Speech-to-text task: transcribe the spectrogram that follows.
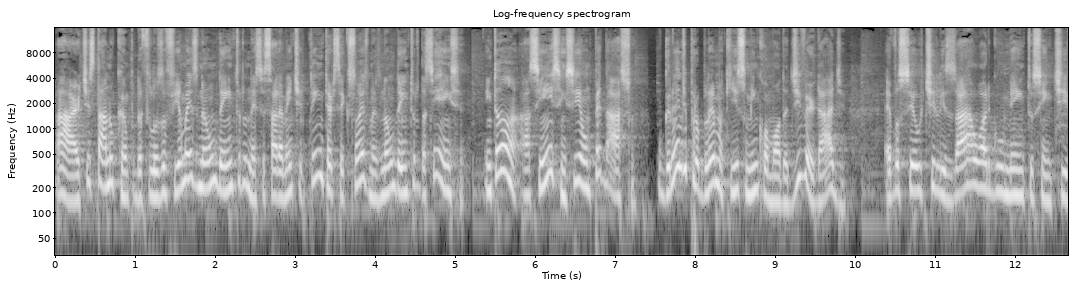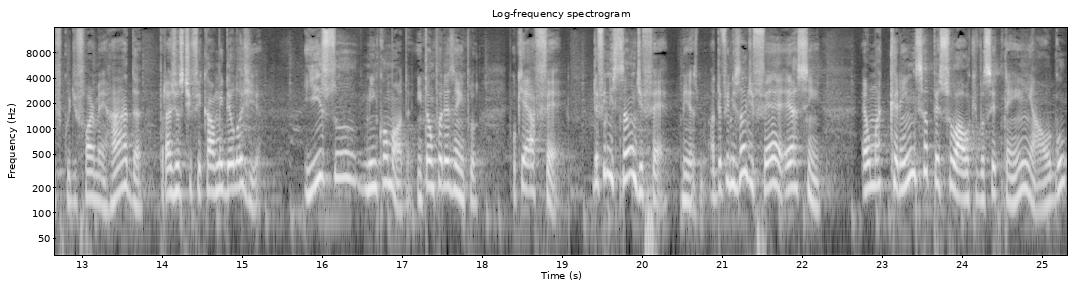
A arte está no campo da filosofia, mas não dentro necessariamente. Tem intersecções, mas não dentro da ciência. Então a ciência em si é um pedaço. O grande problema que isso me incomoda de verdade é você utilizar o argumento científico de forma errada para justificar uma ideologia. E isso me incomoda. Então, por exemplo, o que é a fé? Definição de fé mesmo. A definição de fé é assim: é uma crença pessoal que você tem em algo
